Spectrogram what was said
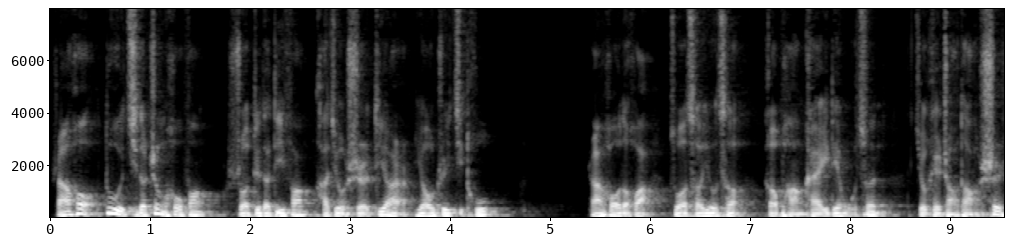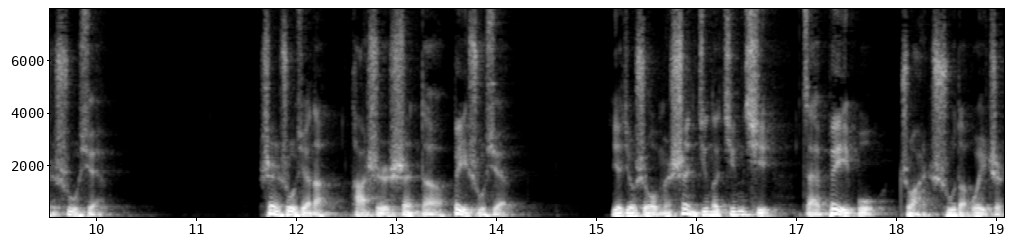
然后肚脐的正后方所对的地方，它就是第二腰椎棘突。然后的话，左侧、右侧各旁开一点五寸，就可以找到肾腧穴。肾腧穴呢，它是肾的背腧穴，也就是我们肾经的精气在背部转输的位置。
